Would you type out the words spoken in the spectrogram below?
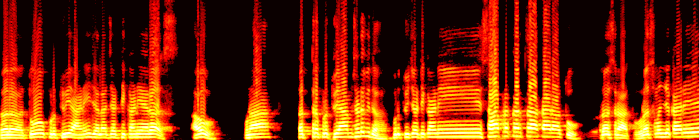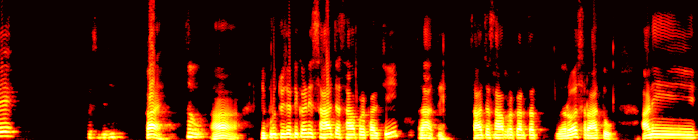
तर तो पृथ्वी आणि जलाच्या ठिकाणी आहे रस. अहो पुन्हा तत्र पृथ्व्याम षडविध. पृथ्वीच्या ठिकाणी सहा प्रकारचा काय राहतो. रस राहतो. रस म्हणजे काय रे? काय? हा. ही पृथ्वीच्या ठिकाणी सहाच्या सहा प्रकारची राहते. सहाच्या सहा प्रकारचा रस राहतो. आणि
